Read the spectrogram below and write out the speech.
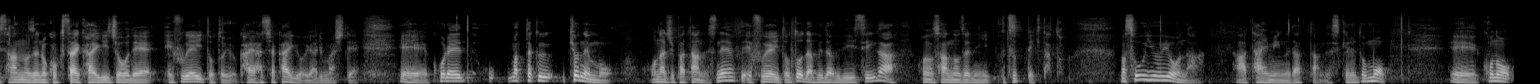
三ノ瀬の国際会議場で F8 という開発者会議をやりまして、えー、これ全く去年も同じパターンですね。F8 と WWDC がこの三ノ瀬に移ってきたと、まあ、そういうようなタイミングだったんですけれども、えー、この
